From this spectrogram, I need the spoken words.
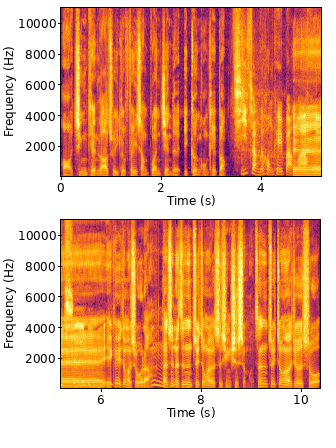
哦，今天拉出一个非常关键的一根红 K 棒，齐涨的红 K 棒吗？呃，也可以这么说了。但是呢，真正最重要的事情是什么？真正最重要的就是说，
